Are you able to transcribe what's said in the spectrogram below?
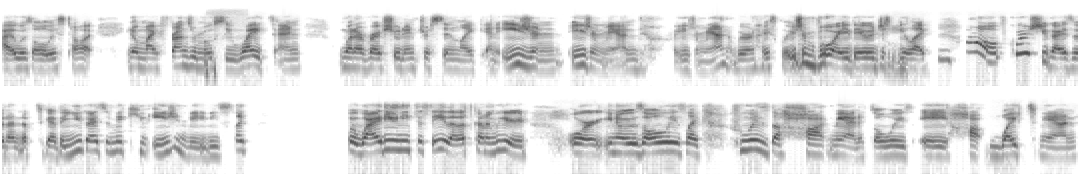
I was always taught, you know, my friends were mostly white. And whenever I showed interest in like an Asian Asian man, Asian man, we were in high school, Asian boy, they would just be like, "Oh, of course you guys would end up together. You guys would make cute Asian babies." Like, but why do you need to say that? That's kind of weird. Or, you know, it was always like, who is the hot man? It's always a hot white man.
